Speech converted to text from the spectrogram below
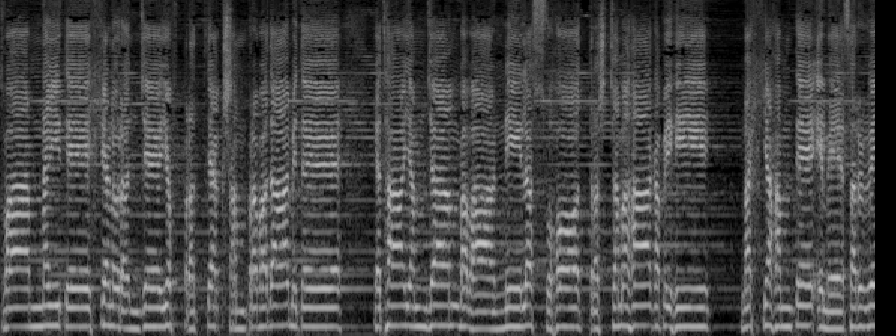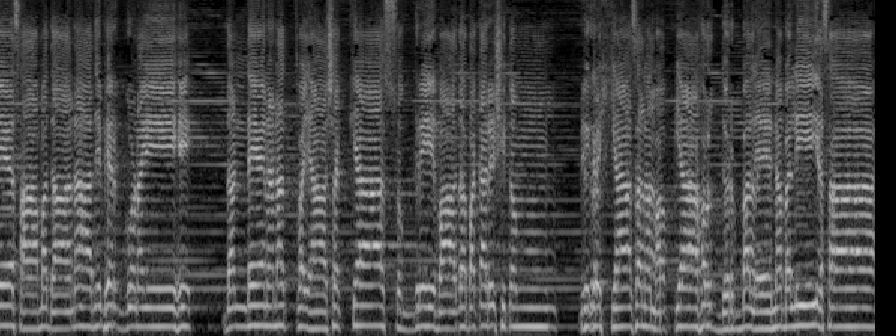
त्वाम् नैते ह्यनुरञ्जेयुः प्रत्यक्षम् प्रवदामि ते। यथायम् जाम्बवान्नीलः सुहोत्रश्च महाकपिः न ह्यहम् ते इमे सर्वे सामदानादिभिर्गुणैः। दण्डेन न त्वया शक्याः सुग्रीवादपकर्षितुम्। विगृह्यासनमप्याहुर्दुर्बलेन बलीयसा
